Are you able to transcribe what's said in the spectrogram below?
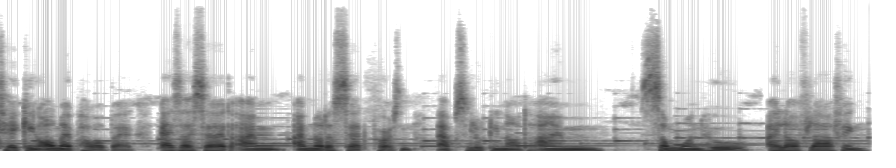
taking all my power back. As I said, I'm I'm not a sad person. Absolutely not. I'm someone who I love laughing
